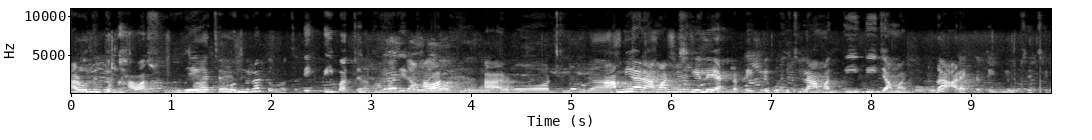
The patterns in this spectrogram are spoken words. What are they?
আর ওদের তো খাওয়া শুরু হয়ে গেছে, বন্ধুরা। তোমরা তো দেখতেই পাচ্ছ খাওয়া। আর আমি আর আমার ছেলে একটা টেবিলে বসেছিল, আমার দিদি, জামাই বউরা আর একটা টেবিলে বসেছিল।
